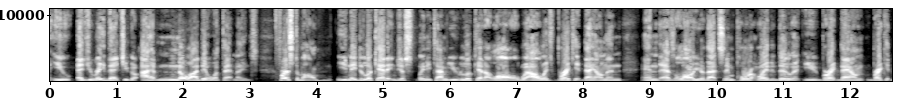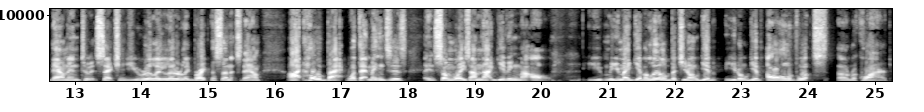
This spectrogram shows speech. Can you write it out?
you as you read that, you go, "I have no idea what that means." First of all, you need to look at it and just anytime you look at a law, we always break it down and and as a lawyer, that's the important way to do it. You break down, break it down into its sections. You really literally break the sentence down. Right, hold back. What that means is in some ways I'm not giving my all. You you may give a little, but you don't give you don't give all of what's uh, required.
